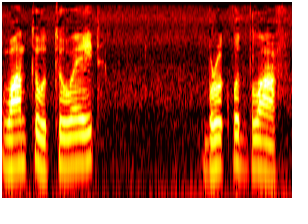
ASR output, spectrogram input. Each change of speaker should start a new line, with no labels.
1228 Brookwood Bluff.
